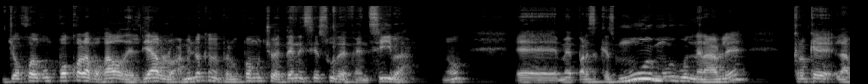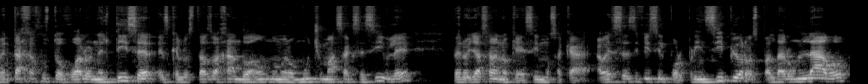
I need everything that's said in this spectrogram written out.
Yo juego un poco al abogado del diablo. A mí lo que me preocupa mucho de Tennessee es su defensiva, ¿no? Eh, me parece que es muy, muy vulnerable. Creo que la ventaja justo de jugarlo en el teaser es que lo estás bajando a un número mucho más accesible pero ya saben lo que decimos acá. A veces es difícil por principio respaldar un lado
